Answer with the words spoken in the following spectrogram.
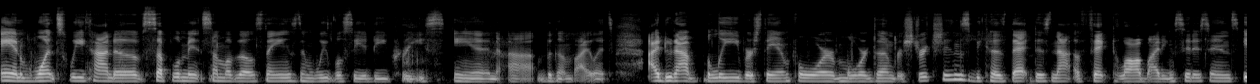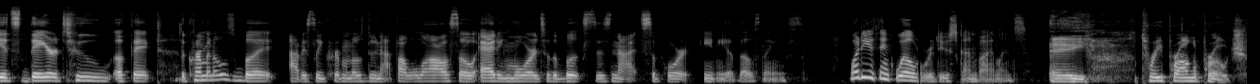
And once we kind of supplement some of those things, then we will see a decrease in uh, the gun violence. I do not believe or stand for more gun restrictions because that does not affect law abiding citizens. It's there to affect the criminals, but but obviously criminals do not follow law. So adding more to the books does not support any of those things. What do you think will reduce gun violence? A three prong approach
